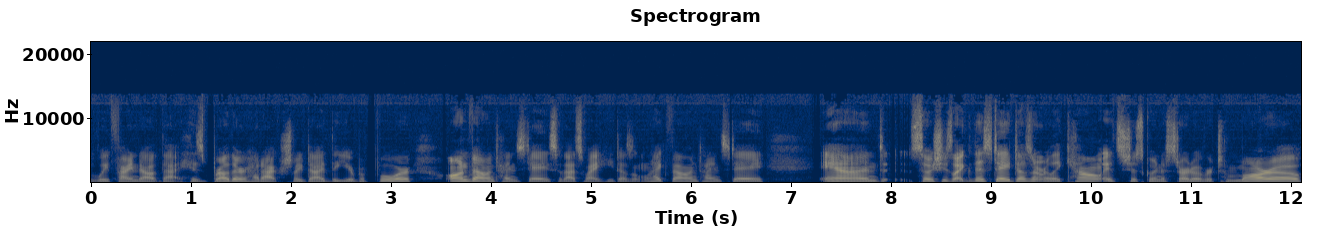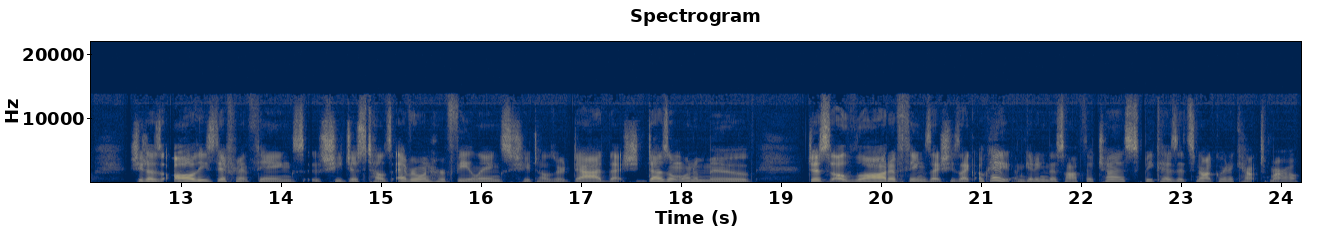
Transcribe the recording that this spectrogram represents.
we find out that his brother had actually died the year before on Valentine's Day. So that's why he doesn't like Valentine's Day. And so she's like, This day doesn't really count. It's just going to start over tomorrow. She does all these different things. She just tells everyone her feelings. She tells her dad that she doesn't want to move. Just a lot of things that she's like, okay, I'm getting this off the chest because it's not going to count tomorrow.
